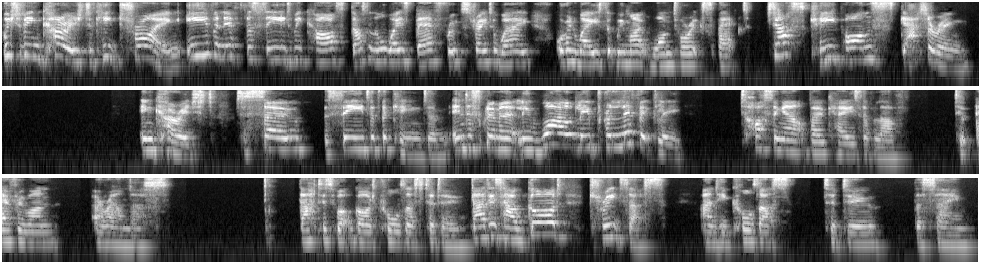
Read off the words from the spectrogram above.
We should be encouraged to keep trying, even if the seed we cast doesn't always bear fruit straight away or in ways that we might want or expect. Just keep on scattering. Encouraged to sow the seeds of the kingdom indiscriminately, wildly, prolifically, tossing out bouquets of love to everyone around us. That is what God calls us to do. That is how God treats us, and He calls us to do the same.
